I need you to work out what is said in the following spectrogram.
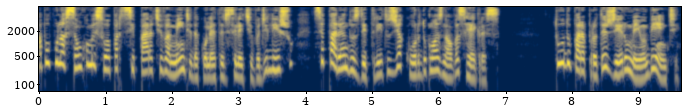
a população começou a participar ativamente da coleta de seletiva de lixo, separando os detritos de acordo com as novas regras. Tudo para proteger o meio ambiente.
